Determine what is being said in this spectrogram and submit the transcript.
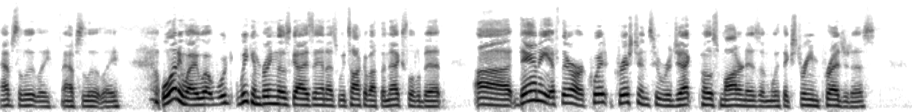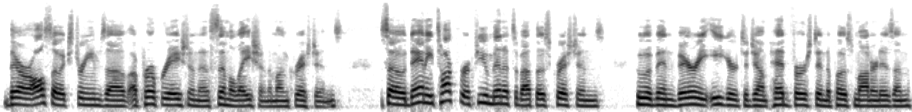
absolutely, absolutely. Well, anyway, well, we can bring those guys in as we talk about the next little bit. Uh, Danny, if there are qui- Christians who reject postmodernism with extreme prejudice, there are also extremes of appropriation and assimilation among Christians. So, Danny, talk for a few minutes about those Christians who have been very eager to jump headfirst into postmodernism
